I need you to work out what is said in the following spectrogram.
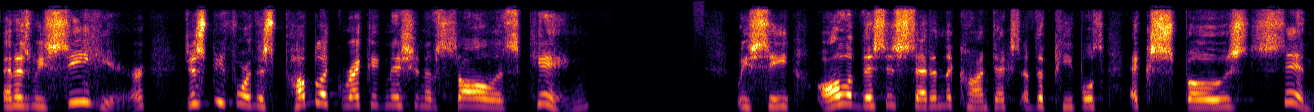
And as we see here, just before this public recognition of Saul as king, we see all of this is set in the context of the people's exposed sin.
